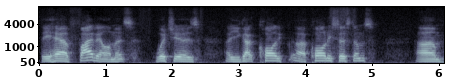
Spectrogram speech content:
They have five elements, which is uh, you got quality, uh, quality systems, um,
